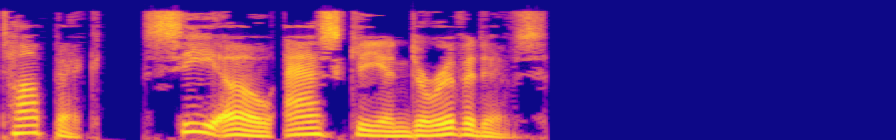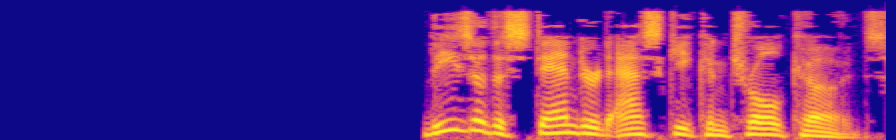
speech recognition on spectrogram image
CO ASCII and derivatives These are the standard ASCII control codes.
